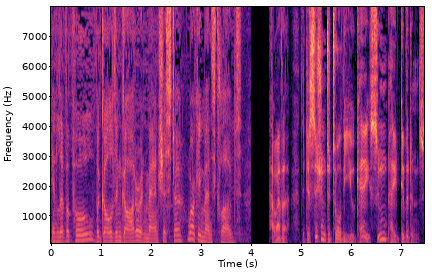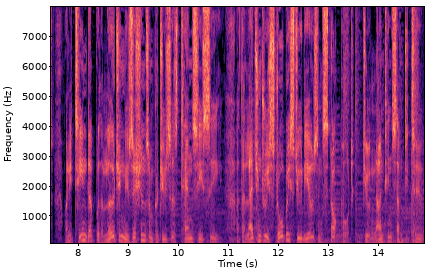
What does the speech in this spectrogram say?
in Liverpool, the Golden Garter in Manchester, working men's clubs. However, the decision to tour the UK soon paid dividends when he teamed up with emerging musicians and producers 10cc at the legendary Strawberry Studios in Stockport during 1972.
